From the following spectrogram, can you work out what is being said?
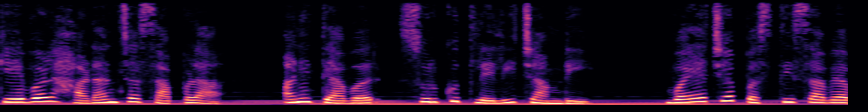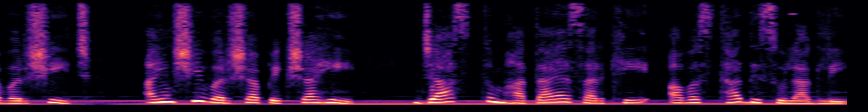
केवळ हाडांचा सापळा आणि त्यावर सुरकुतलेली चामडी. वयाच्या पस्तीसाव्या वर्षीच ऐंशी वर्षापेक्षाही जास्त म्हातायासारखी अवस्था दिसू लागली.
